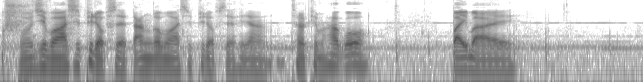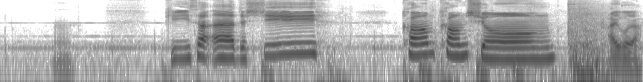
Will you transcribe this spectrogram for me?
굳이 뭐 하실 필요 없어요. 딴 거 뭐 하실 필요 없어요. 그냥 저렇게만 하고 바이바이. 어. 기사 아저씨 컴컴숑. 아이고야.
